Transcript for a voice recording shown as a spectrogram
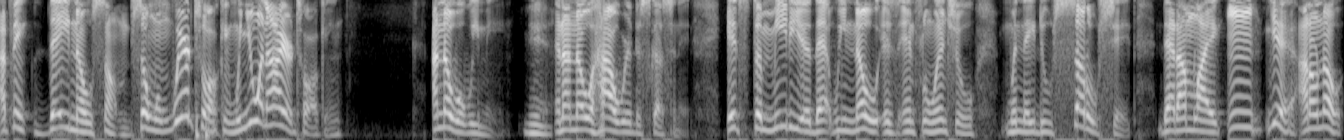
I think they know something. So when we're talking, when you and I are talking, I know what we mean. Yeah. And I know how we're discussing it. It's the media that we know is influential when they do subtle shit that I'm like, mm, yeah, I don't know.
